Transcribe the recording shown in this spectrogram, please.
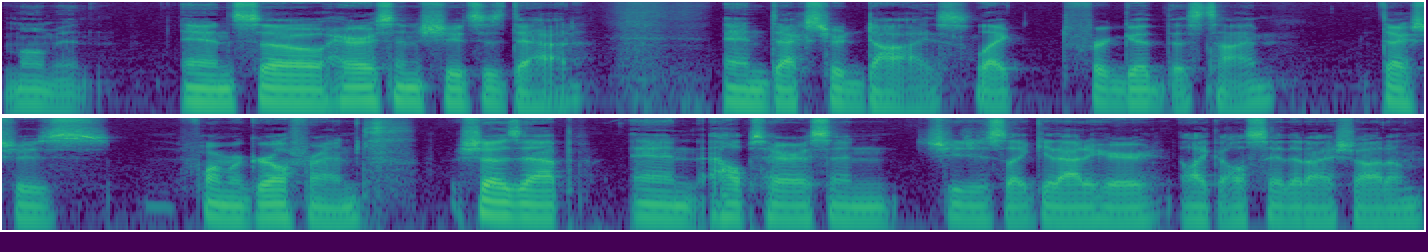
moment. And so Harrison shoots his dad, and Dexter dies, like for good this time. Dexter's former girlfriend shows up and helps Harrison. She just like get out of here. Like I'll say that I shot him,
